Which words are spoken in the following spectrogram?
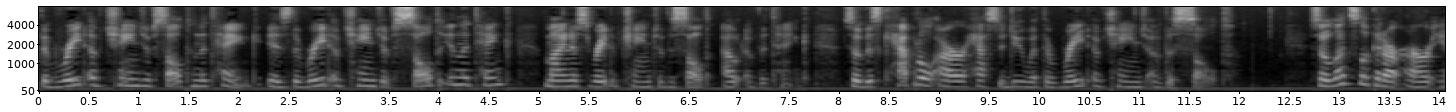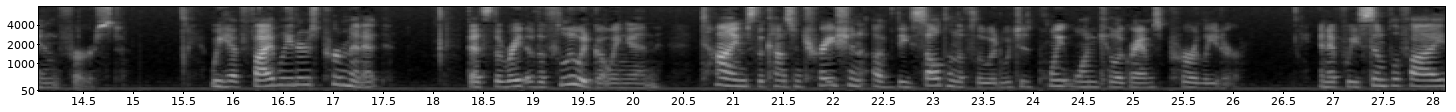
the rate of change of salt in the tank is the rate of change of salt in the tank minus rate of change of the salt out of the tank. So this capital R has to do with the rate of change of the salt. So let's look at our R in first. We have 5 liters per minute that's the rate of the fluid going in times the concentration of the salt in the fluid, which is 0.1 kilograms per liter. And if we simplify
